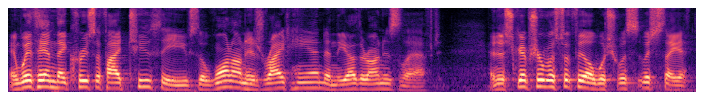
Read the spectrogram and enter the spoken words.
And with him they crucified two thieves, the one on his right hand and the other on his left. And the scripture was fulfilled, which, was, which saith,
